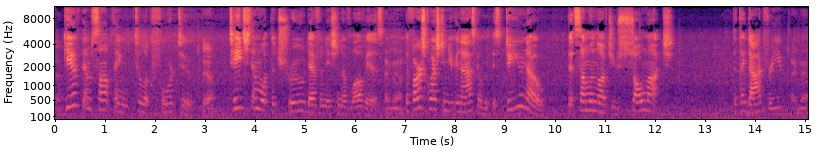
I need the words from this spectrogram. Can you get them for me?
Yeah. Give them something to look forward to. Yeah, Teach them what the true definition of love is. amen. The first question you can ask them is Do you know that someone loved you so much that they died for you? Amen.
